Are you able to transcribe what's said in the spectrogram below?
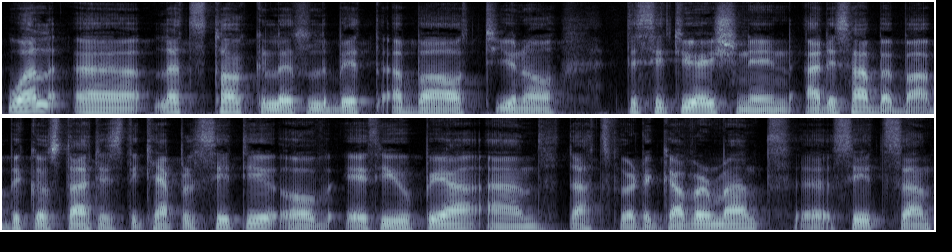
well, uh, let's talk a little bit about you know the situation in Addis Ababa because that is the capital city of Ethiopia and that's where the government uh, sits and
